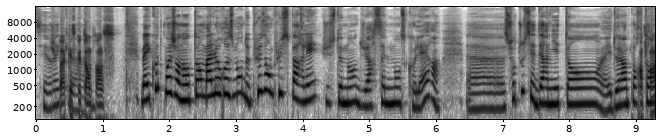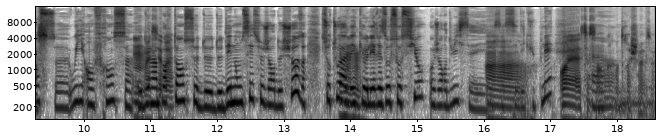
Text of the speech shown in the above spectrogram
C'est vrai qu'est-ce que tu en penses? Bah écoute, moi j'en entends malheureusement de plus en plus parler justement du harcèlement scolaire, euh, surtout ces derniers temps, euh, et de l'importance, euh, oui en France, et Mmh, de ouais, c'est l'importance de, de dénoncer ce genre de choses, surtout Mhm. avec euh, les réseaux sociaux aujourd'hui, c'est Ah. décuplé. Ouais, ça c'est Euh, encore autre chose. ouais.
